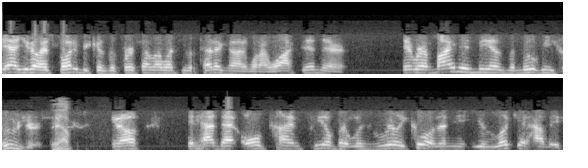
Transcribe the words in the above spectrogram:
Yeah, you know, it's funny because the first time I went to the Pentagon, when I walked in there, it reminded me of the movie Hoosiers. Yep. You know, it had that old time feel, but it was really cool. And then you, look at how they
